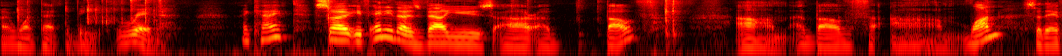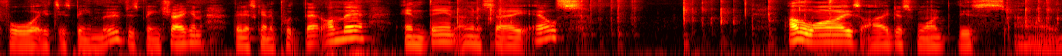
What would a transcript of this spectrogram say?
I want that to be red. Okay. So if any of those values are above um, above um, one so therefore it's, it's being moved it's being shaken then it's going to put that on there. And then I'm going to say else Otherwise, I just want this um,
